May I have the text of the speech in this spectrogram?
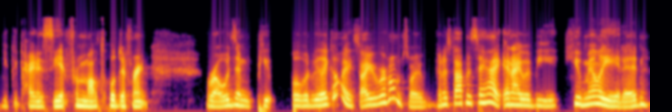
you could kind of see it from multiple different roads and people would be like oh i saw you were home so i'm gonna stop and say hi. And i would be humiliated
